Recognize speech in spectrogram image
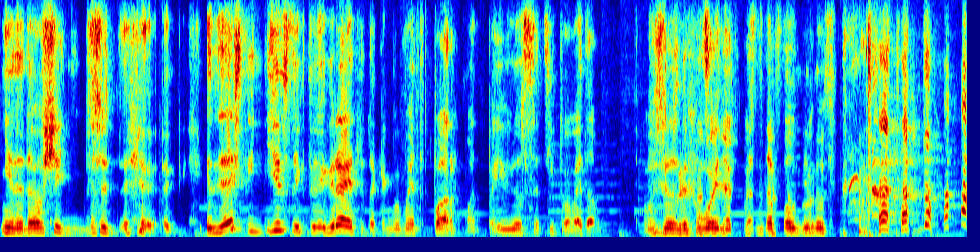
Нет, это вообще... И, знаешь, единственный, кто играет, это как бы Мэтт Паркман. Появился типа в этом... В Звездных войнах на полминуты. Да-да-да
